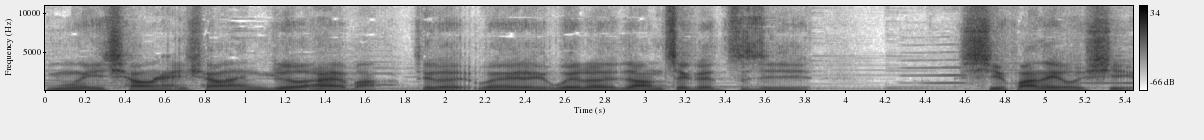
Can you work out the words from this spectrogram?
因为一腔一腔热爱吧，这个为为了让这个自己喜欢的游戏，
